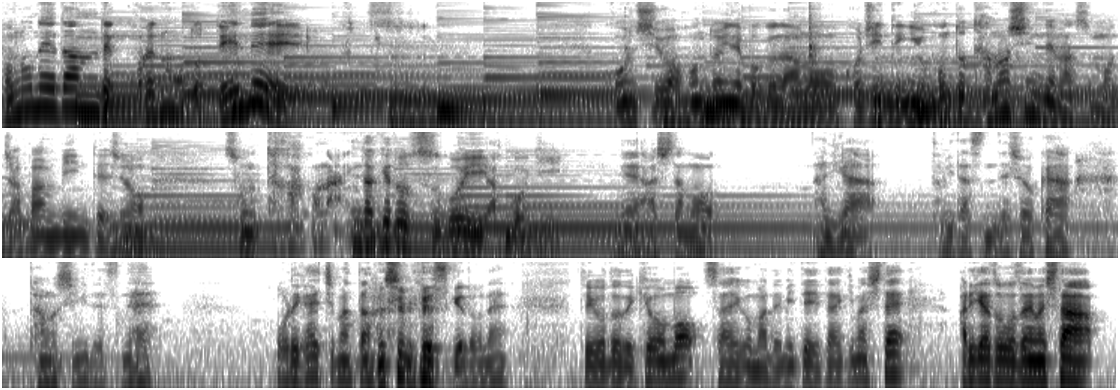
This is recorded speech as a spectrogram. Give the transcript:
この値段でこれの音出ねえよ。今週は本当にね僕あの個人的に本当楽しんでます。もうジャパンヴィンテージのその高くないんだけどすごいアコギね明日も何が飛び出すんでしょうか。楽しみですね。俺が一番楽しみですけどね。ということで今日も最後まで見ていただきましてありがとうございました。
